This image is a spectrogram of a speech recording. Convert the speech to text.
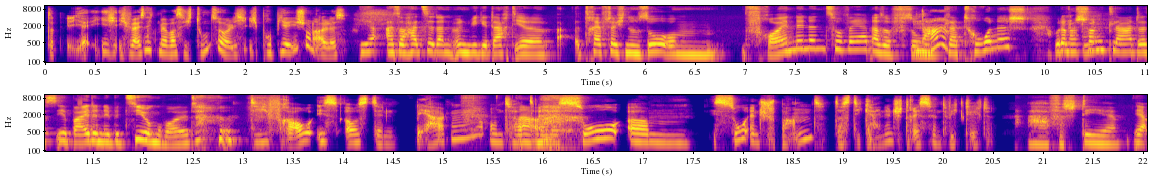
da, ich, ich weiß nicht mehr, was ich tun soll. Ich, ich probiere eh schon alles. Ja, also hat sie dann irgendwie gedacht, ihr trefft euch nur so, um Freundinnen zu werden, also so Na. platonisch? Oder war schon klar, dass ihr beide eine Beziehung wollt? Die Frau ist aus den Bergen und hat ah. eine so, ähm, ist so entspannt, dass die keinen Stress entwickelt. Ah, verstehe. Ja,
